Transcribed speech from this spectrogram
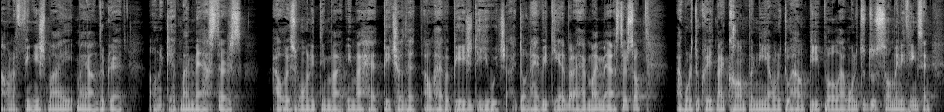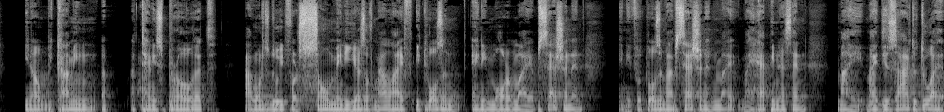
I want to finish my, my undergrad. I want to get my master's. I always wanted in my in my head picture that I'll have a PhD, which I don't have it yet, but I have my master. So I wanted to create my company. I wanted to help people. I wanted to do so many things. And, you know, becoming a, a tennis pro that I wanted to do it for so many years of my life, it wasn't anymore my obsession. And, and if it wasn't my obsession and my, my happiness and my, my desire to do, I,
